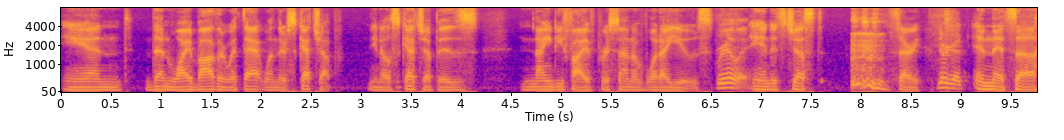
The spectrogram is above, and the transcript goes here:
and then why bother with that when there's SketchUp? You know, SketchUp is ninety five percent of what I use. Really? and it's just sorry. You're good. And that's uh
